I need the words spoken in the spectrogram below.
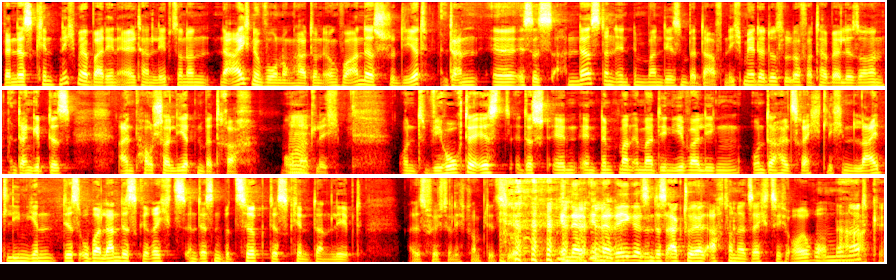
Wenn das Kind nicht mehr bei den Eltern lebt, sondern eine eigene Wohnung hat und irgendwo anders studiert, dann äh, ist es anders. Dann entnimmt man diesen Bedarf nicht mehr der Düsseldorfer Tabelle, sondern dann gibt es einen pauschalierten Betrag monatlich. Mhm. Und wie hoch der ist, das entnimmt man immer den jeweiligen unterhaltsrechtlichen Leitlinien des Oberlandesgerichts, in dessen Bezirk das Kind dann lebt. Alles fürchterlich kompliziert. In der, in der Regel sind es aktuell 860 Euro im Monat. Ah, okay.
